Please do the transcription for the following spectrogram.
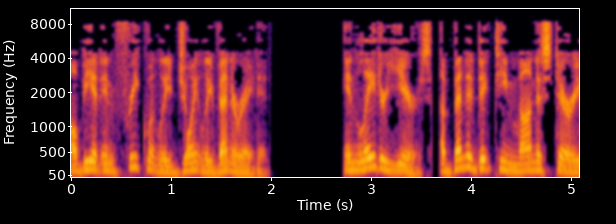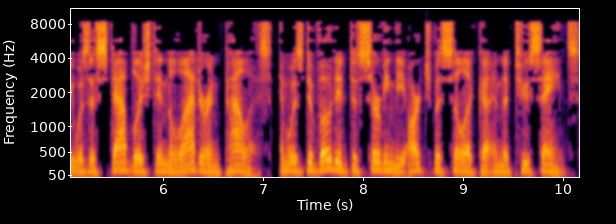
albeit infrequently jointly venerated. In later years, a Benedictine monastery was established in the Lateran Palace, and was devoted to serving the Archbasilica and the two saints.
